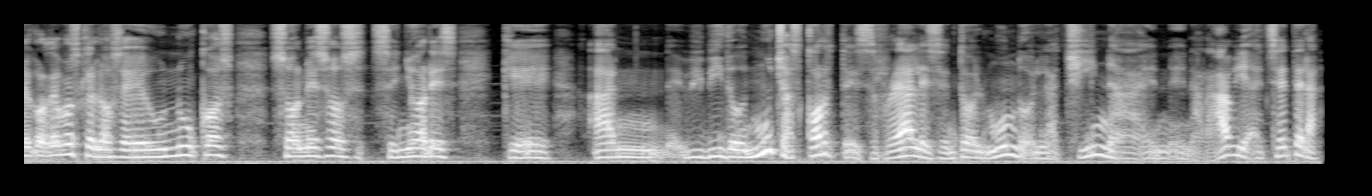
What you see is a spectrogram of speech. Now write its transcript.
recordemos que los eunucos son esos señores que han vivido en muchas cortes reales en todo el mundo, en la China, en, en Arabia, etcétera.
